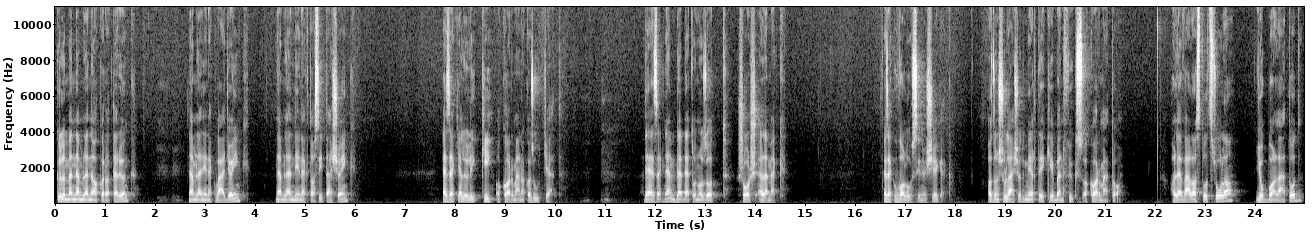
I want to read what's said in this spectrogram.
különben nem lenne akaraterőnk, nem lennének vágyaink, nem lennének taszításaink. Ezek jelölik ki a karmának az útját. De ezek nem bebetonozott sors elemek. Ezek valószínűségek. Azonosulásod mértékében függsz a karmától. Ha leválasztodsz róla, jobban látod,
